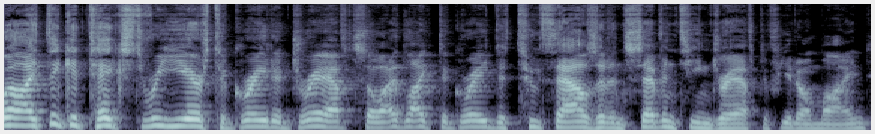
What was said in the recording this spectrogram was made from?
Well, I think it takes three years to grade a draft, so I'd like to grade the 2017 draft if you don't mind.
